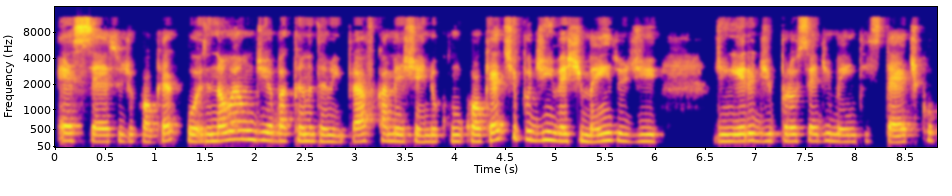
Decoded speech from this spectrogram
excesso de qualquer coisa. Não é um dia bacana também para ficar mexendo com qualquer tipo de investimento, de dinheiro de procedimento estético,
